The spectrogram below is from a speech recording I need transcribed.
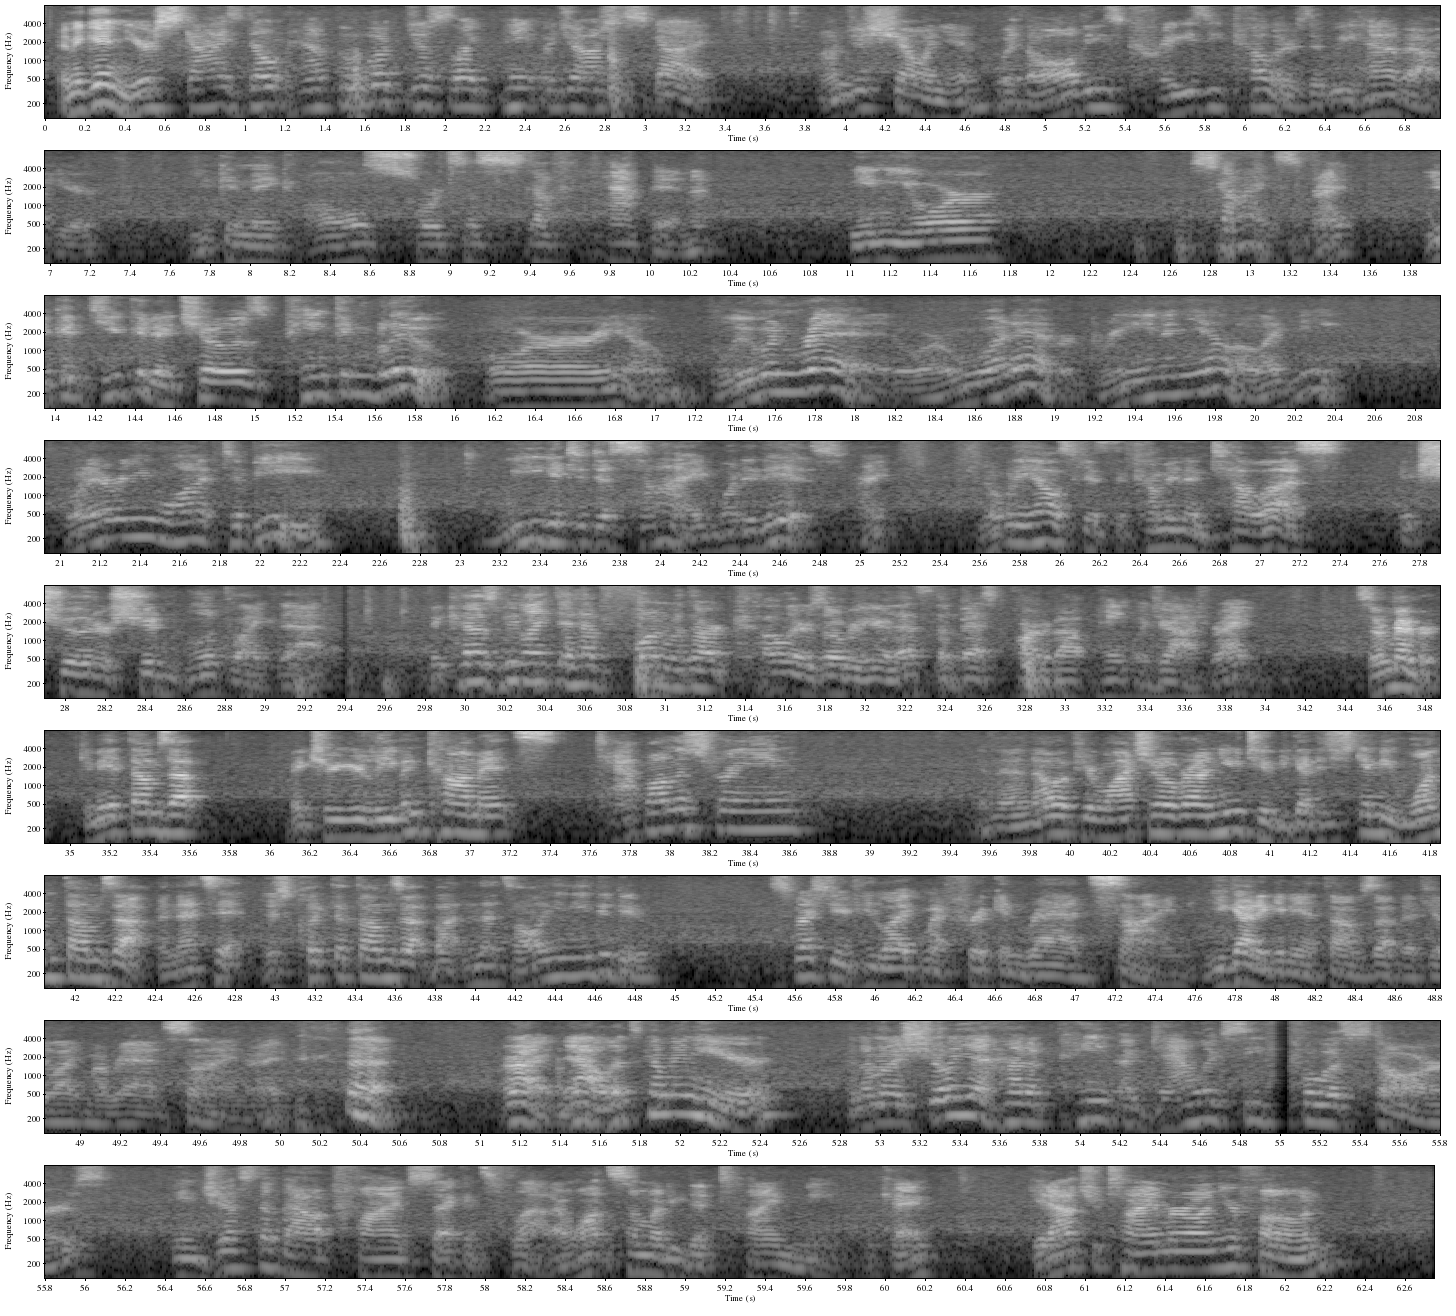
And again, your skies don't have to look just like Paint with Josh's sky. I'm just showing you, with all these crazy colors that we have out here, you can make all sorts of stuff happen in your skies, right? You could you could have chose pink and blue, or you know, blue and red, or whatever, green and yellow, like me. Whatever you want it to be, we get to decide what it is, right? Nobody else gets to come in and tell us it should or shouldn't look like that. Because we like to have fun with our colors over here. That's the best part about Paint with Josh, right? So remember, give me a thumbs up. Make sure you're leaving comments. Tap on the screen. And then know if you're watching over on YouTube, you gotta just give me one thumbs up, and that's it. Just click the thumbs up button, that's all you need to do. Especially if you like my freaking rad sign. You gotta give me a thumbs up if you like my rad sign, right? All right, now let's come in here, and I'm going to show you how to paint a galaxy full of stars in just about five seconds flat. I want somebody to time me, okay? Get out your timer on your phone.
